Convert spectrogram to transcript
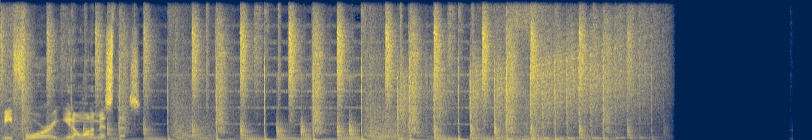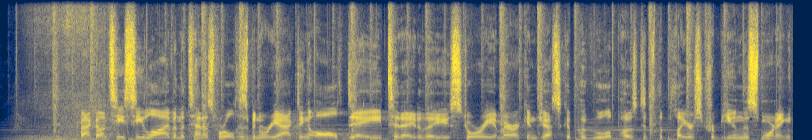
before. You don't want to miss this. Back on TC Live, and the tennis world has been reacting all day today to the story American Jessica Pegula posted to the Players Tribune this morning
